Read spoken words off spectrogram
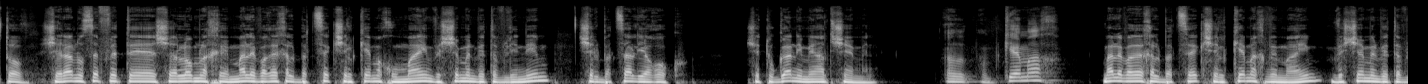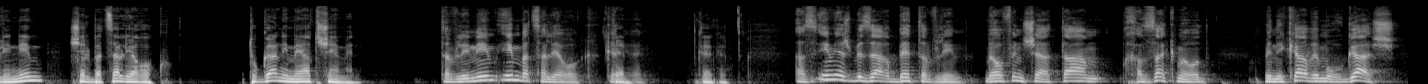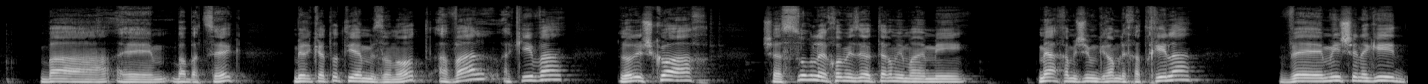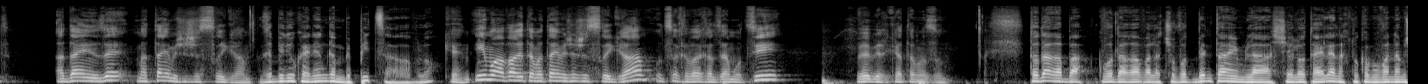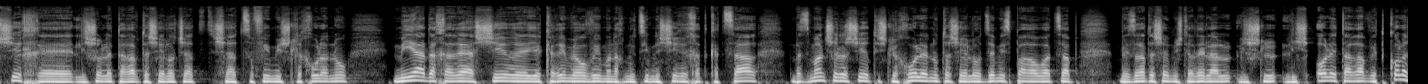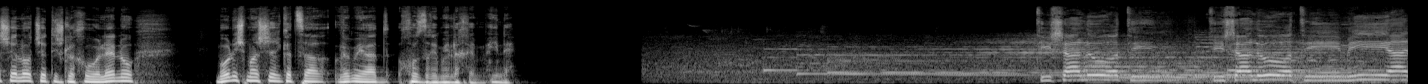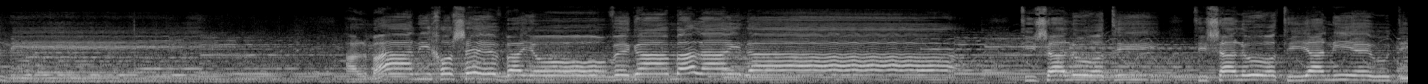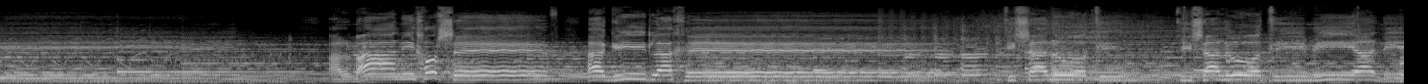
טוב, שאלה נוספת, אה, שלום לכם, מה לברך על בצק של קמח ומים ושמן ותבלינים של בצל ירוק, שטוגן עם מעט שמן? עוד פעם, קמח, מה לברך על בצק של קמח ומים ושמן ותבלינים של בצל ירוק, טוגן עם מעט שמן? תבלינים עם בצל ירוק, כן. כנראה. כן, כן. אז אם יש בזה הרבה תבלין, באופן שהטעם חזק מאוד וניכר ומורגש ב- אה, בבצק, ברכתו תהיה מזונות, אבל עקיבא, לא לשכוח שאסור לאכול מזה יותר מ-150 גרם לכתחילה, ומי שנגיד עדיין זה, 216 גרם. זה בדיוק העניין גם בפיצה, הרב, לא? כן, אם הוא עבר את ה-216 גרם, הוא צריך לברך על זה המוציא וברכת המזון. תודה רבה, כבוד הרב, על התשובות. בינתיים לשאלות האלה, אנחנו כמובן נמשיך uh, לשאול את הרב את השאלות שה, שהצופים ישלחו לנו. מיד אחרי השיר uh, יקרים ואהובים, אנחנו יוצאים לשיר אחד קצר. בזמן של השיר תשלחו אלינו את השאלות, זה מספר הוואטסאפ. בעזרת השם נשתדל לשל, לשאול את הרב את כל השאלות שתשלחו אלינו. בואו נשמע שיר קצר, ומיד חוזרים אליכם. הנה. תשאלו אותי, תשאלו אותי מי אני. על מה אני חושב ביום וגם בלילה. תשאלו אותי, תשאלו אותי, אני יהודי. על מה אני חושב, אגיד לכם. תשאלו אותי, תשאלו אותי מי אני.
